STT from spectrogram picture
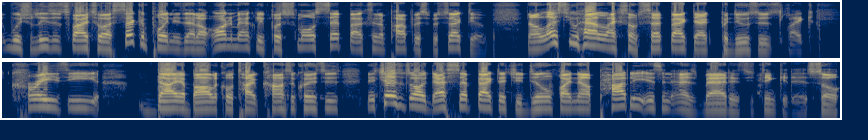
which leads us fine to our second point is that I'll automatically put small setbacks in a proper's perspective. Now, unless you had like some setback that produces like crazy diabolical type consequences, the chances are that setback that you're dealing with right now probably isn't as bad as you think it is. So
